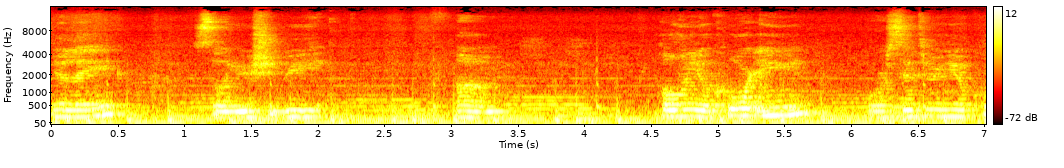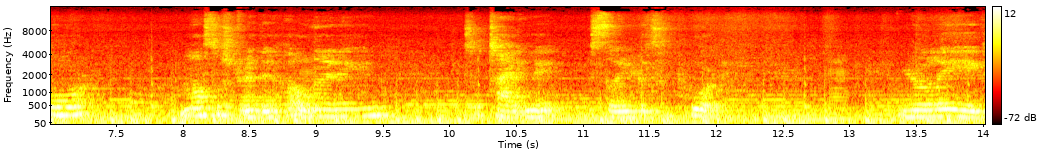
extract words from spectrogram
your leg. So you should be um, holding your core in or centering your core. Muscle strength and holding it in to tighten it so you can support your leg.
